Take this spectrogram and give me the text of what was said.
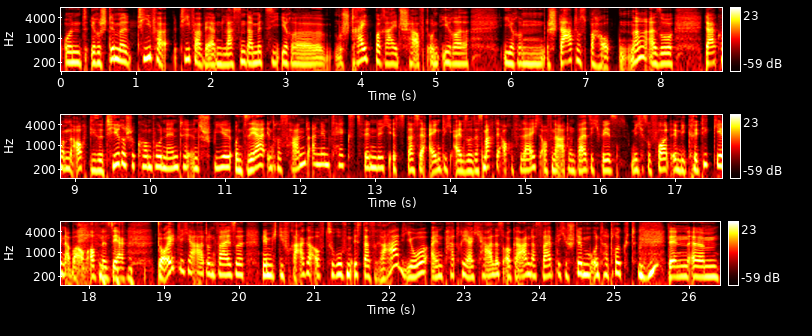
und ihre Stimme tiefer, tiefer werden lassen, damit sie ihre Streitbereitschaft und ihre, ihren Status behaupten. Ne? Also da kommt auch diese tierische Komponente ins Spiel und und sehr interessant an dem Text, finde ich, ist, dass er eigentlich, also das macht er auch vielleicht auf eine Art und Weise, ich will jetzt nicht sofort in die Kritik gehen, aber auch auf eine sehr deutliche Art und Weise, nämlich die Frage aufzurufen, ist das Radio ein patriarchales Organ, das weibliche Stimmen unterdrückt? Mhm. Denn ähm,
